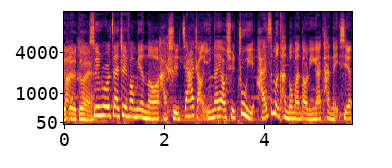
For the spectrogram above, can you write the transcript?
漫。对对对对。所以说在这方面呢，还是家长应该要去注意，孩子们看动漫到底应该看哪些。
